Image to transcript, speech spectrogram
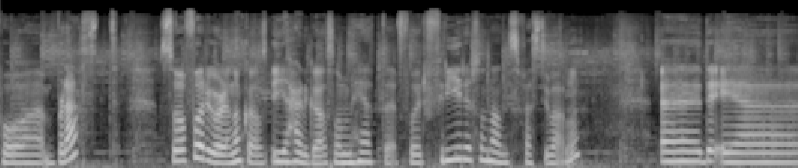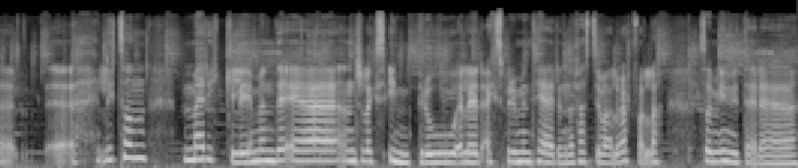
På Blast. Så foregår det noe i helga som heter for Fri Resonansfestivalen. Eh, Det er eh, litt sånn merkelig, men det er en slags impro- eller eksperimenterende festival, i hvert fall, da, som inviterer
